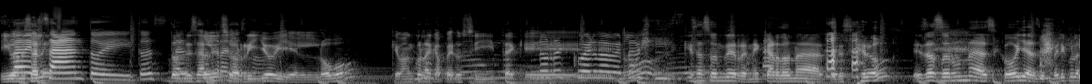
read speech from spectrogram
Y la donde del sale- santo y todas Donde sale el zorrillo y el lobo, que van con la caperucita, que... no recuerdo haberla No, visto. que esas son de René Cardona III. Esas son unas joyas de película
